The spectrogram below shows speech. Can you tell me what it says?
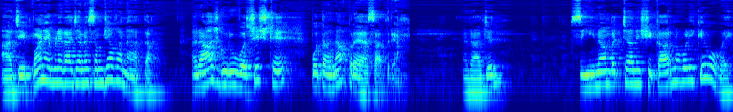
આજે પણ એમણે રાજાને સમજાવવાના હતા. રાજગુરુ વશિષ્ઠે પોતાના પ્રયાસ આદર્યા. રાજન, સિંહના બચ્ચાને શિકારનો વળી કેવો હોય?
